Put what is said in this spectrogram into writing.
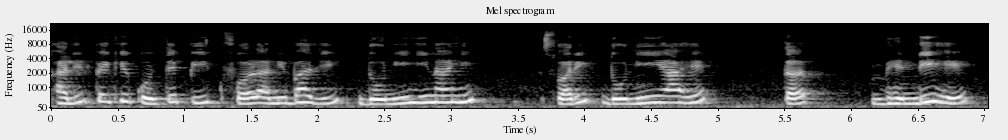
खालीलपैकी कोणते पीक फळ आणि भाजी दोन्हीही नाही? सॉरी दोन्हीही आहे. तर भेंडी हे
